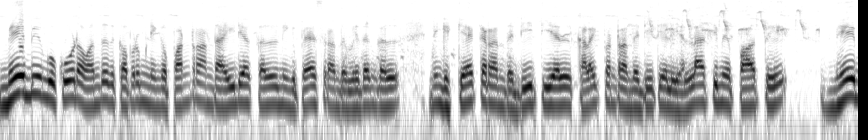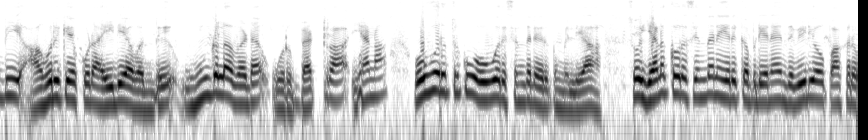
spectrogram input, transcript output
மேபி உங்கள் கூட வந்ததுக்கப்புறம் நீங்கள் பண்ணுற அந்த ஐடியாக்கள் நீங்கள் பேசுகிற அந்த விதங்கள் நீங்கள் கேட்குற அந்த டீட்டெயில் கலெக்ட் பண்ணுற அந்த டீட்டெயில் எல்லாத்தையுமே பார்த்து மேபி அவருக்கே கூட ஐடியா வந்து உங்களை விட ஒரு பெட்டராக ஏன்னா ஒவ்வொருத்தருக்கும் ஒவ்வொரு சிந்தனை இருக்கும் இல்லையா? ஸோ எனக்கு ஒரு சிந்தனை இருக்குது அப்படின்னா இந்த வீடியோவை பார்க்குற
